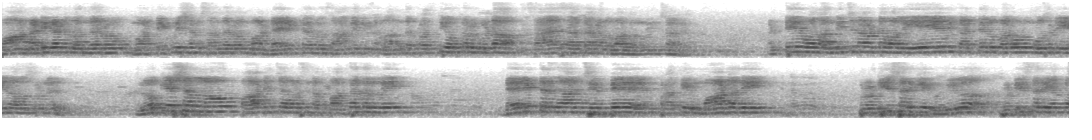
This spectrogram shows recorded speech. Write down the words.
మా నటినటులందరూ మా టెక్నీషియన్స్ అందరూ మా డైరెక్టర్లు సాంకేతికలు అందరూ ప్రతి ఒక్కరు కూడా సహాయ సహకారాలు వాళ్ళు అందించాలి. అంటే వాళ్ళు అందించడం అంటే వాళ్ళు ఏమి కట్టెలు బరువులు మోసడం ఏది అవసరం లేదు. లొకేషన్లో పాటించవలసిన పద్ధతుల్ని డైరెక్టర్ గారు చెప్పే ప్రతి మాటని ప్రొడ్యూసర్కి విలువ ప్రొడ్యూసర్ యొక్క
